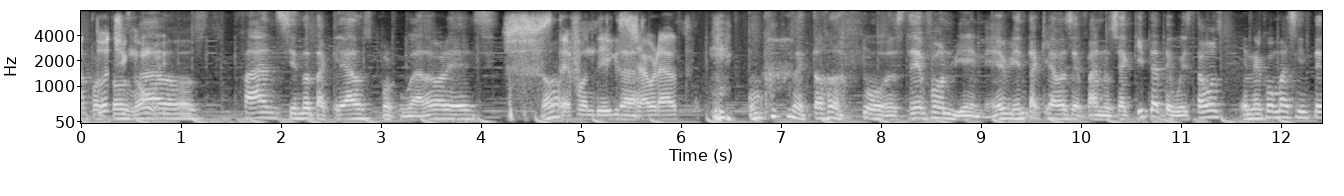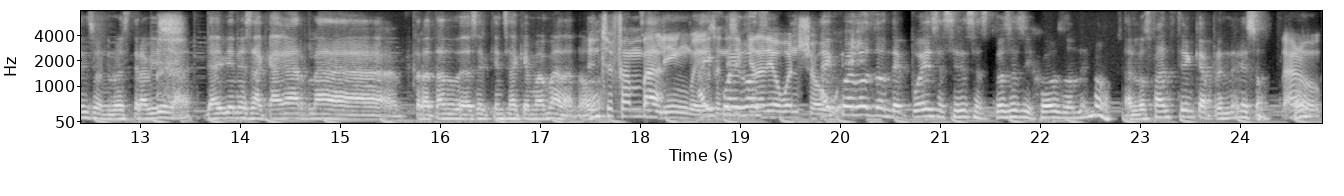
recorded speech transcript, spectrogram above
Estuvo- por todos chingón, lados. Fans siendo tacleados por jugadores. No. Stephon Diggs, O sea, shout out. Un poco de todo. Como Stefan, bien, ¿eh? Bien tacleado ese fan. O sea, quítate, güey. Estamos en el juego más intenso en nuestra vida. Ya ahí vienes a cagarla tratando de hacer quien saque mamada, ¿no? Pinche fan balín, güey. O hay sea, ni juegos- siquiera dio buen show, Hay juegos donde puedes hacer esas cosas y juegos donde no. O sea, los fans tienen que aprender eso. ¿no? Claro,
